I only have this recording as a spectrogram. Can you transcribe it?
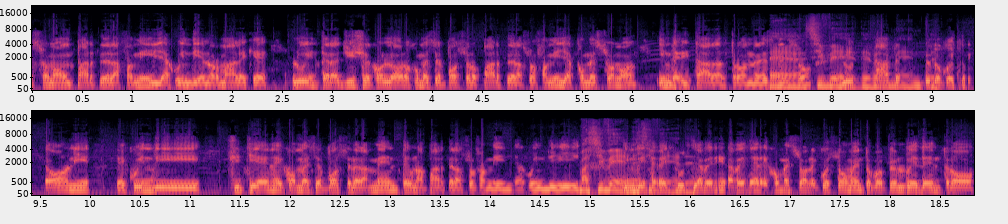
sono parte della famiglia, quindi è normale che lui interagisce con loro come se fossero parte della sua famiglia, come sono in verità d'altronde, nel Eh, senso si vede, veramente. cresciuto con i leoni e quindi ci tiene come se fosse veramente una parte della sua famiglia, quindi Ma si vede, inviterei si vede. tutti a venire a vedere come sono in questo momento proprio lui è dentro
